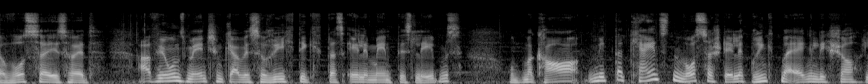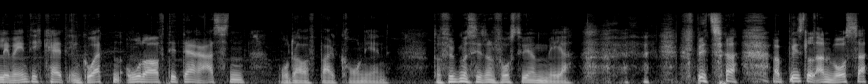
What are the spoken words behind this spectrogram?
Ja, Wasser ist halt auch für uns Menschen, glaube ich, so richtig das Element des Lebens. Und man kann mit der kleinsten Wasserstelle bringt man eigentlich schon Lebendigkeit in Garten oder auf die Terrassen oder auf Balkonien. Da fühlt man sich dann fast wie am Meer. mit so ein bisschen an Wasser.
